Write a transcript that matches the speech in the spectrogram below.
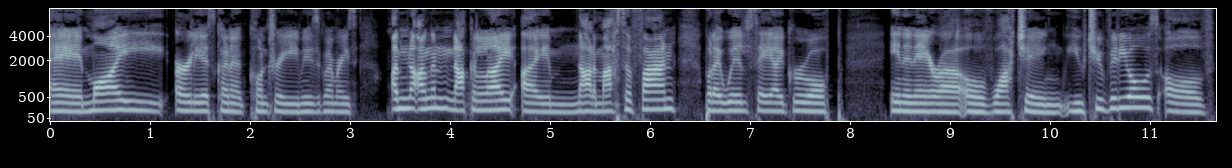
Um, my earliest kind of country music memories. I'm not. I'm gonna, not gonna lie. I'm not a massive fan, but I will say I grew up in an era of watching YouTube videos of.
